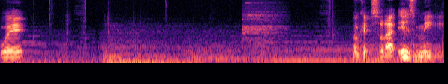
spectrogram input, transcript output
Wait. Okay, so that is me.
